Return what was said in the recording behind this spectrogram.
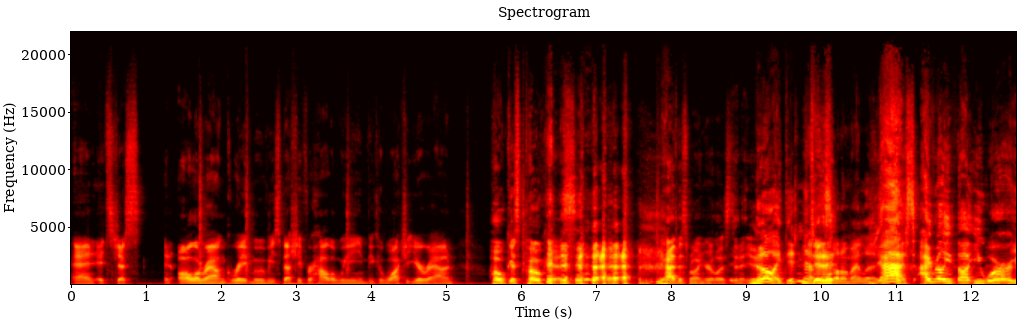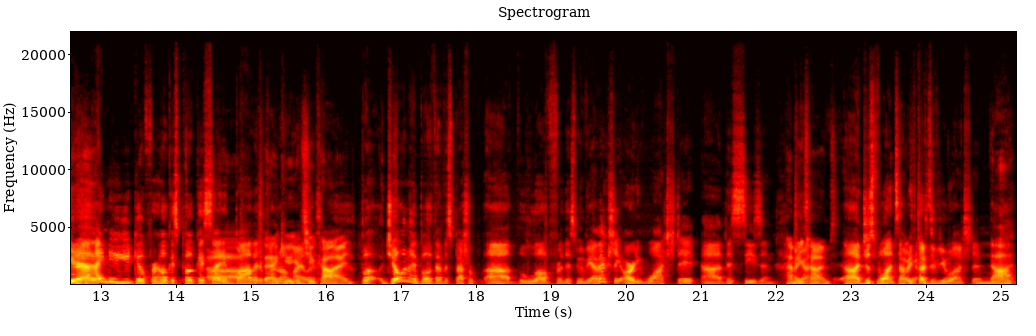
and it's just an all-around great movie, especially for Halloween. You could watch it year-round. Hocus Pocus. you had this one on your list, didn't you? No, I didn't have did this one on my list. Yes, I really thought you were. Yeah, gonna- I knew you'd go for Hocus Pocus, so I didn't Uh, bother to put Thank it on you. my You're too kind. But Joe and I both have a special uh, love for this movie. I've actually already watched it uh, this season. How many got- times? Uh, just once. How many times have you watched it? Not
